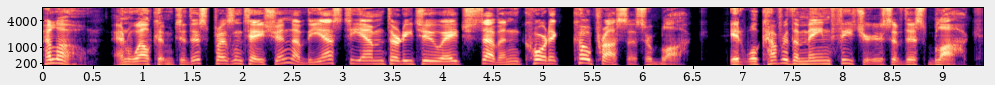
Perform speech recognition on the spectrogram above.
Hello, and welcome to this presentation of the STM32H7 Cordic coprocessor block. It will cover the main features of this block,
